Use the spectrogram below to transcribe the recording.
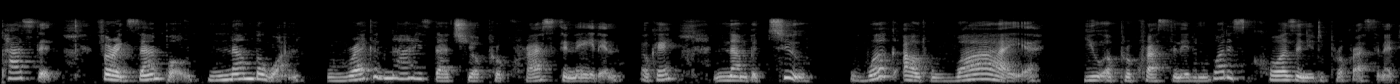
past it. For example, number one, recognize that you're procrastinating. Okay. Number two, work out why you are procrastinating? What is causing you to procrastinate?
